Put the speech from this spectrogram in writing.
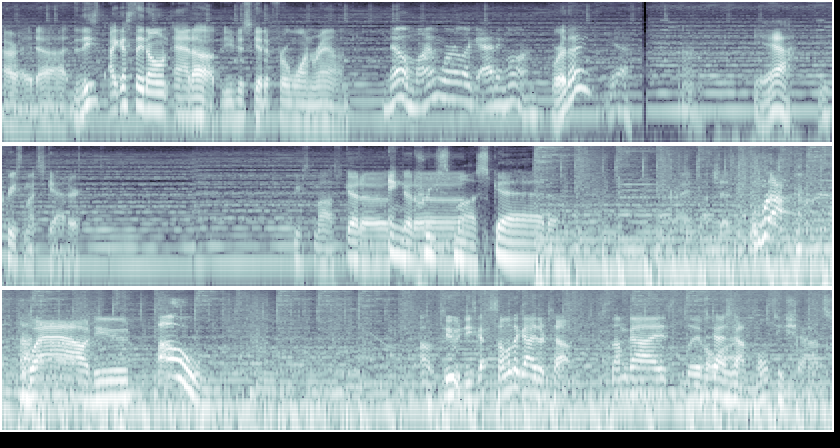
All right. Uh, these? I guess they don't add up. You just get it for one round. No, mine were like adding on. Were they? Yeah. Yeah. Increase my scatter. Increase my scatter. Increase scatter. my scatter. All right. This. wow, dude. Oh! Oh, dude, these guys. Some of the guys are tough. Some guys live. This a guy's lot. got multi shots.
